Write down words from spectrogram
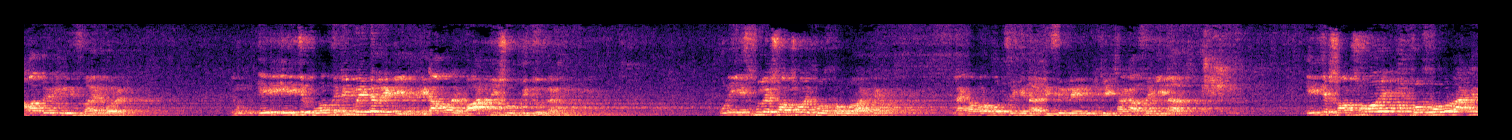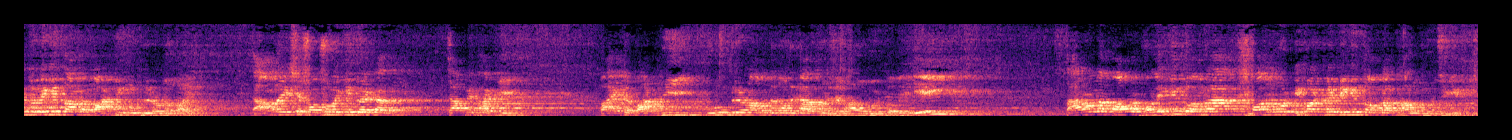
আমাদের ইন্সপায়ার করেন। এবং এই এই যে পজিটিভ মেন্টালিটি এটা আমাদের বাড়তি শক্তি যোগায়। উনি স্কুলে সবসময় খোঁজ খবর রাখেন লেখাপড়া হচ্ছে কিনা ডিসিপ্লিন ঠিকঠাক আছে কিনা। এই যে সবসময় খোঁজ খবর রাখেন জন্য কিন্তু আমরা বাড়তি অনুপ্রেরণা পাই। আমরা এসে সবসময় কিন্তু একটা চাপে থাকি বা একটা বাড়তি অনুপ্রেরণা আমাদের মধ্যে কাজ করে যে ভালো করতে হবে। এই তারা পাওয়ার ফলে কিন্তু আমরা সর্ব ডিপার্টমেন্টে কিন্তু আমরা ভালো করছি কিন্তু।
